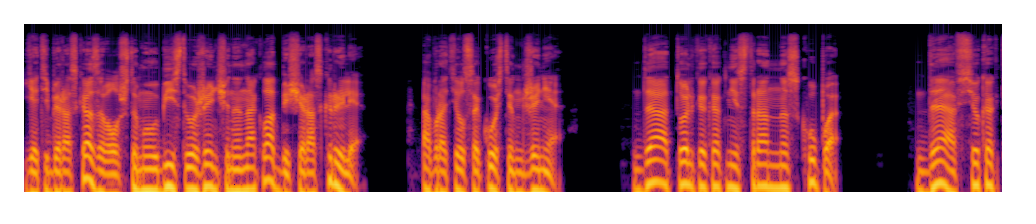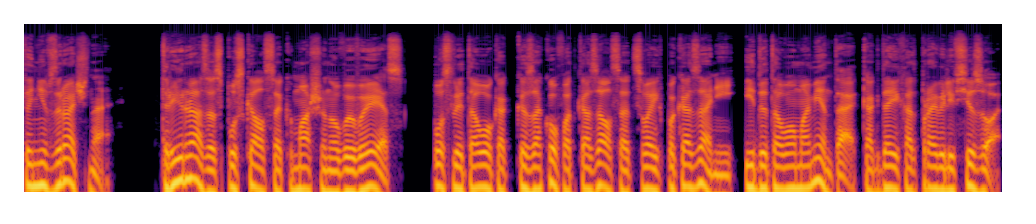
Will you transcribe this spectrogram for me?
«Я тебе рассказывал, что мы убийство женщины на кладбище раскрыли», обратился Костин к жене. «Да, только, как ни странно, скупо». «Да, все как-то невзрачно. Три раза спускался к Машину ВВС, После того, как Казаков отказался от своих показаний и до того момента, когда их отправили в СИЗО,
